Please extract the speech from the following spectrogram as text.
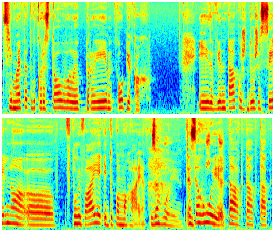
ці метод використовували при опіках. І він також дуже сильно впливає і допомагає. Загоює. Загоює, так, так, так.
